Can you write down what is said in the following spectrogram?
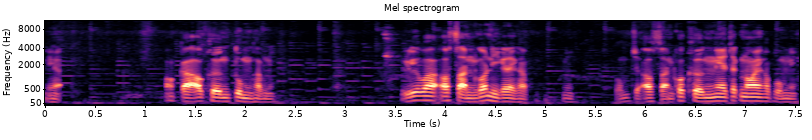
นี่ฮะเอากาเอาเครื่องตุ่มครับนี่หรือว่าเอาสันก็นี่ก็ได้ครับนี่ผมจะเอาสันก็เครื่องแน่จักน้อยครับผมนี่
